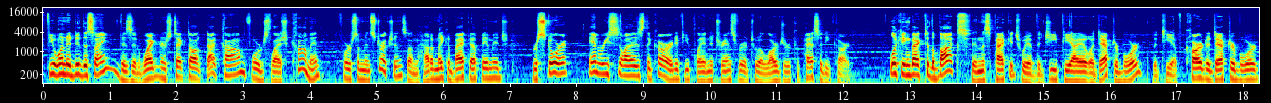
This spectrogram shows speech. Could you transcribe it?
If you want to do the same, visit wagnerstechtalk.com forward slash comment for some instructions on how to make a backup image, restore it, and resize the card if you plan to transfer it to a larger capacity card. Looking back to the box, in this package we have the GPIO adapter board, the TF card adapter board,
